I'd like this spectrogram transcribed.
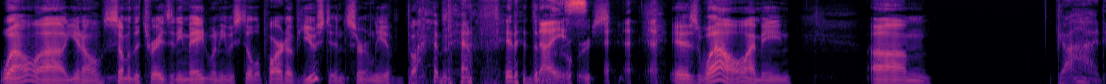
well, uh, you know, some of the trades that he made when he was still a part of Houston certainly have benefited the nice. Brewers as well. I mean, um, God.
